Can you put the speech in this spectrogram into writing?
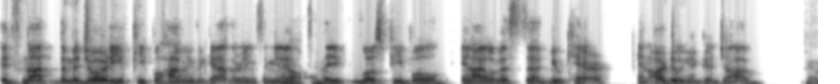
it's not the majority of people having the gatherings. I mean, No, I'd I say most people in Isla Vista do care and are doing a good job. Yeah.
